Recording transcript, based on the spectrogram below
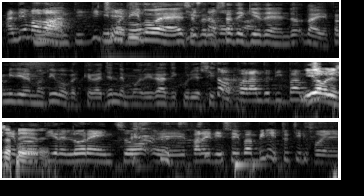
Andiamo No, avanti. Dicevo, il motivo è, se ve lo state parlando- chiedendo, dai, fammi dire il motivo perché la gente morirà di curiosità. Stavo parlando di bambini Io voglio sapere. dire Lorenzo e parlare dei suoi bambini e tutti li fuori.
